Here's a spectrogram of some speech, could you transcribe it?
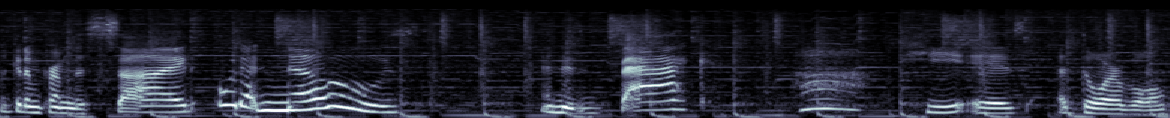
Look at him from the side. Oh, that nose. And his back. he is adorable.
